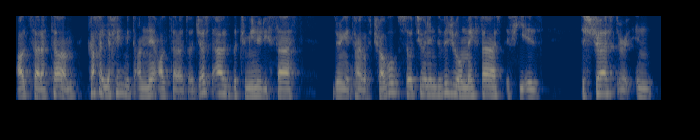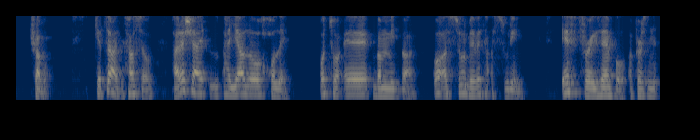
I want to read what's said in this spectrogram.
Just as the community fasts during a time of trouble, so too an individual may fast if he is distressed or in trouble. Ketzad, how so? If, for example, a person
